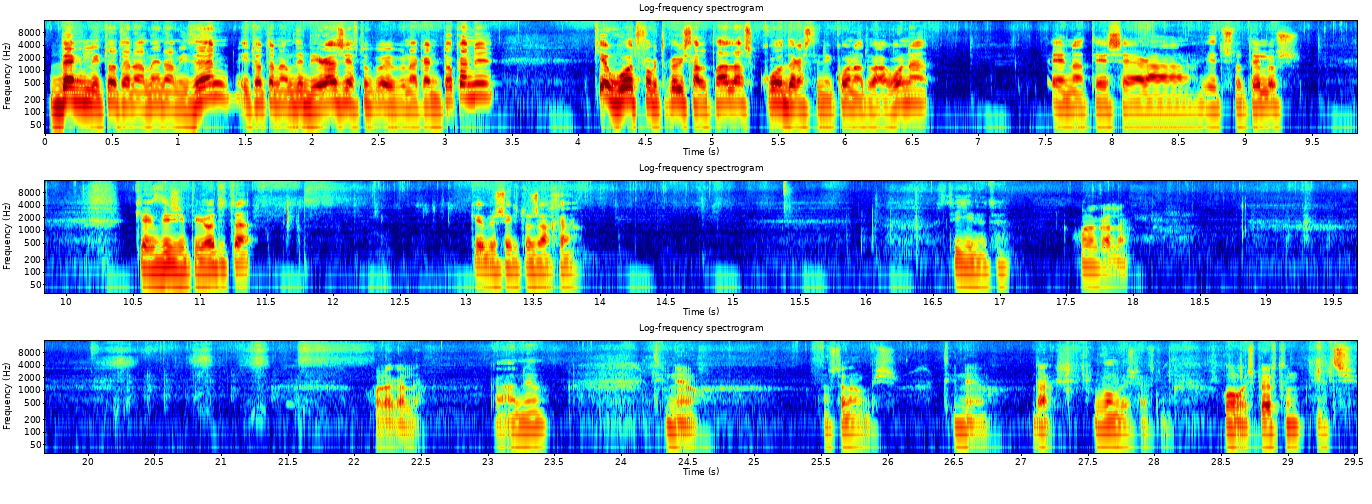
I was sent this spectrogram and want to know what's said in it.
Μπέρνλι τότε να με ένα μηδέν, ή τότε να δεν πειράζει, αυτό που έπρεπε να κάνει το έκανε. Και Watford Crystal Palace κόντρα στην εικόνα του αγώνα. 1-4, γιατί στο τέλος κερδίζει η ποιότητα και όποιος έχει το Ζαχά. Τι γίνεται; Όλα καλά. Όλα καλά. Κάνα νέο. Τι νέο; Αυτό να μου πεις. Τι νέο; Εντάξει. Βόμβες πέφτουν. Όμως πέφτουν. Έτσι.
